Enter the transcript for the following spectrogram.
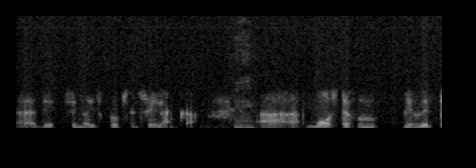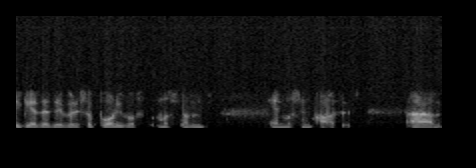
uh, the Sinhalese groups in Sri Lanka. Mm-hmm. Uh, most of them they live together. They're very supportive of Muslims and Muslim causes. Um,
